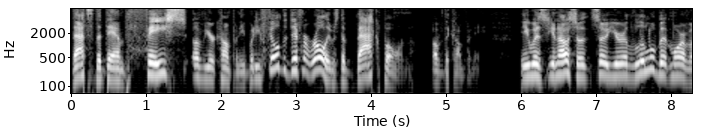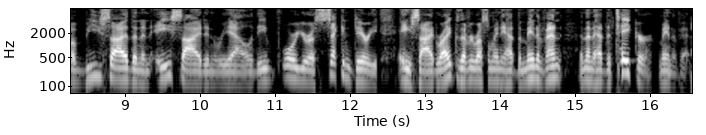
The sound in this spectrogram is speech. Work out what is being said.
that's the damn face of your company. But he filled a different role. He was the backbone of the company. He was, you know, so so you're a little bit more of a B side than an A side in reality, or you're a secondary A side, right? Because every WrestleMania had the main event and then it had the Taker main event.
